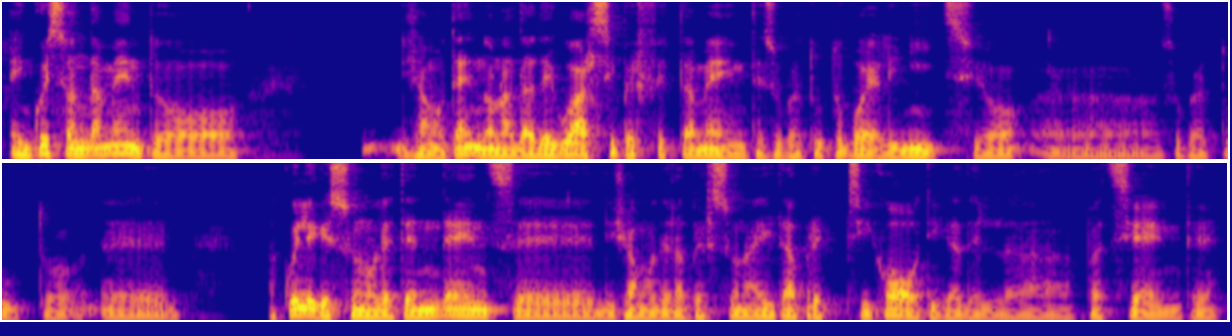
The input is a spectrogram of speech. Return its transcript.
e in questo andamento diciamo, tendono ad adeguarsi perfettamente, soprattutto poi all'inizio, eh, soprattutto, eh, a quelle che sono le tendenze, diciamo, della personalità prepsicotica del paziente,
